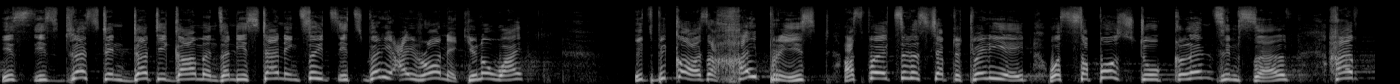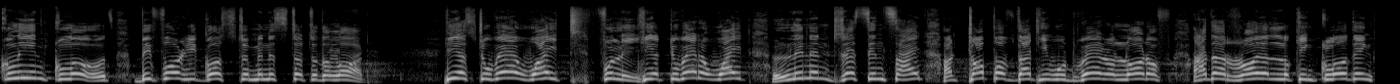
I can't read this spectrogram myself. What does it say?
is, is dressed in dirty garments and he's standing. So it's, it's very ironic. You know why? It's because a high priest, as per Exodus chapter 28, was supposed to cleanse himself, have clean clothes before he goes to minister to the Lord. He has to wear white fully. He had to wear a white linen dress inside. On top of that, he would wear a lot of other royal looking clothing.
